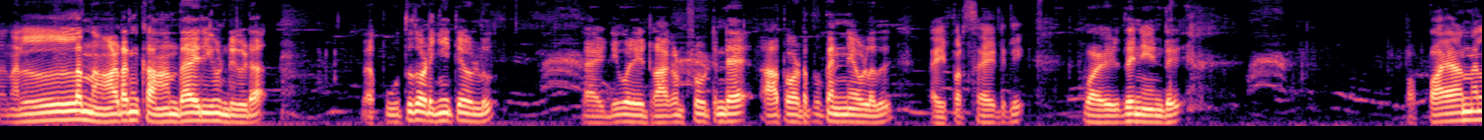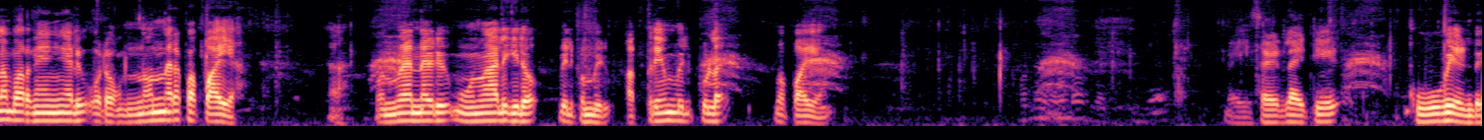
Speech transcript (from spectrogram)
നല്ല നാടൻ കാന്താരി ഉണ്ട് ഇവിടെ പൂത്ത് തുടങ്ങിയിട്ടേ ഉള്ളൂ. അടിപൊളി ഡ്രാഗൺ ഫ്രൂട്ടിന്റെ ആ തോട്ടത്തിൽ തന്നെയാണ് ഉള്ളത്. ഹൈപ്പർ സൈഡിൽ വഴുതനയുണ്ട്. പപ്പായ എന്നെല്ലാം പറഞ്ഞു കഴിഞ്ഞാൽ ഒരു ഒന്നൊന്നര പപ്പായ. ആ, ഒന്ന് തന്നെ ഒരു മൂന്നാൽ കിലോ വലിപ്പം വരും. അത്രയും വലിപ്പമുള്ള പപ്പായയാണ്. ഈ സൈഡിലായിട്ട് കൂവയുണ്ട്.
